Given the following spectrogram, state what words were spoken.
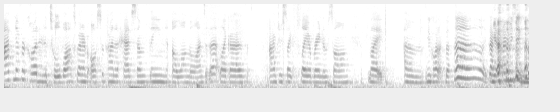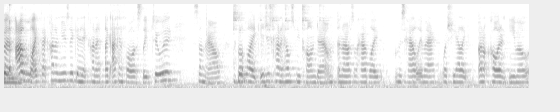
I've never called it a toolbox, but I've also kind of had something along the lines of that. Like I've, I just like play a random song, like um, you call it like the ah, like that Yeah. kind of music. But I like that kind of music, and it kind of like I can fall asleep to it somehow. But like it just kind of helps me calm down. And I also have like Miss Hadley Mac, what she had like I don't call it an emo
